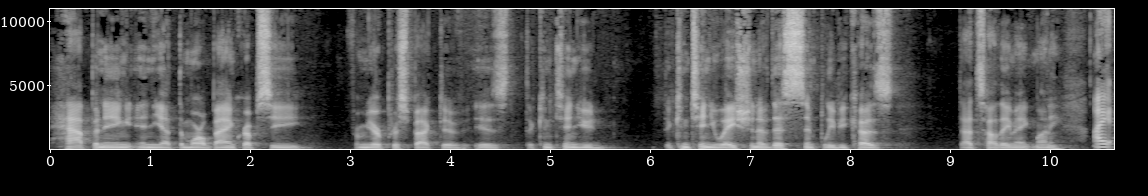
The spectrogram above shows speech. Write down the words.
happening, and yet the moral bankruptcy, from your perspective, is the continued the continuation of this simply because that's how they make money? I,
